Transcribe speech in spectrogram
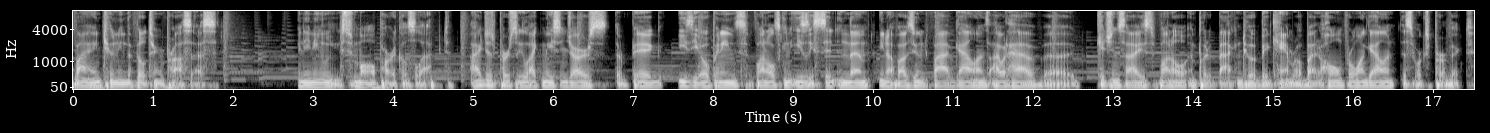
fine tuning the filtering process and any small particles left. I just personally like mason jars. They're big, easy openings. Funnels can easily sit in them. You know, if I was doing five gallons, I would have a kitchen sized funnel and put it back into a big Cambro. But at home for one gallon, this works perfect.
